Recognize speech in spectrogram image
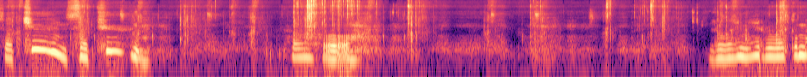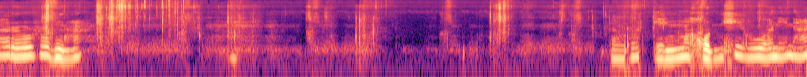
สดชื่น สดชื่นโอ้โหรวยไม่รวยก็ไม่รู้หรอกนะเอารถเก๋งมาขนขี้วัวนี่นะ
